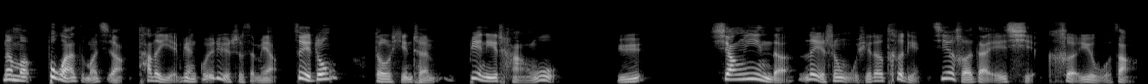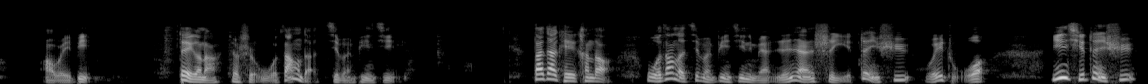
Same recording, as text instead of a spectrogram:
那么不管怎么讲，它的演变规律是怎么样，最终都形成病理产物与相应的内生五邪的特点结合在一起，克于五脏而为病。这个呢，就是五脏的基本病机。大家可以看到，五脏的基本病机里面仍然是以正虚为主，因其正虚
